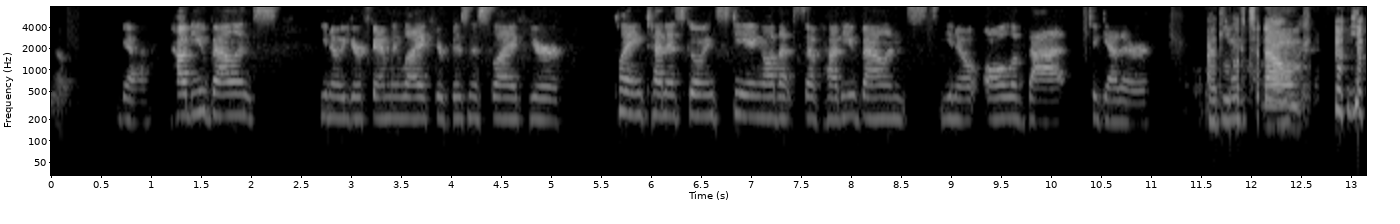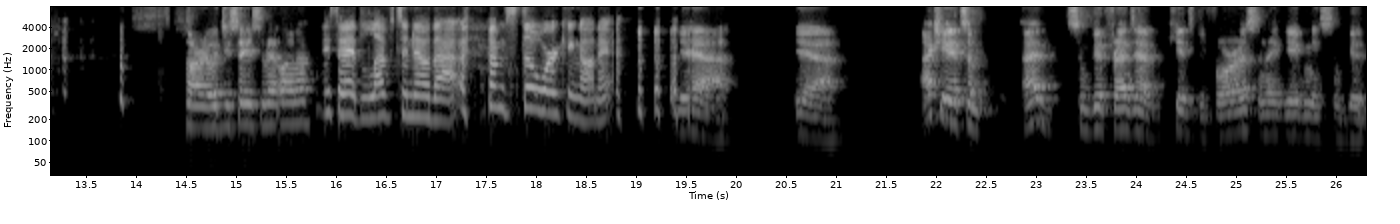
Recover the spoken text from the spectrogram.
Yeah. Yeah. How do you balance, you know, your family life, your business life, your playing tennis, going skiing, all that stuff? How do you balance, you know, all of that together? I'd love to know. Um, sorry, what'd you say, Svetlana? I said I'd love to know that. I'm still working on it. yeah. Yeah. Actually, I had some I had some good friends that have kids before us, and they gave me some good.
